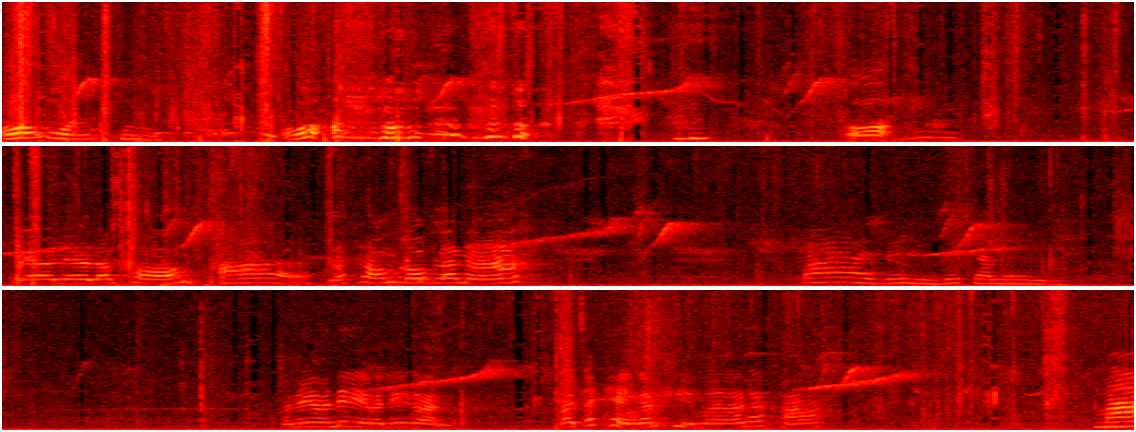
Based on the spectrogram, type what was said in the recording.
โอ้โหโอ้ โอ้เร็วเร็วเราพร้อม อ่า เราพร้อมรบแล้วนะ ได้ไป อยู่ด้วยกันเลยมานี่มานี่มานี่ก่อน เราจะแข่งกันขี่ม้านะคะ ม้า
